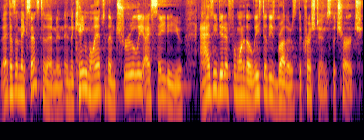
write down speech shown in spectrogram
that doesn't make sense to them. And, and, the king will answer them Truly, I say to you, as you did it for one of the least of these brothers, the Christians, the church,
